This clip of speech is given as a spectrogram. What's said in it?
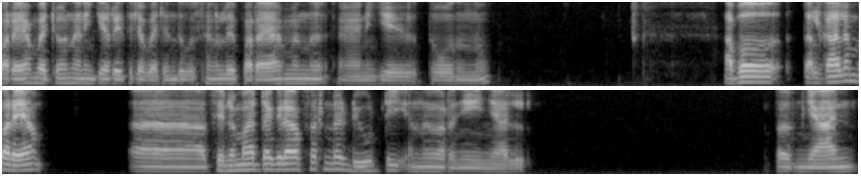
പറയാൻ പറ്റുമെന്ന് എനിക്കറിയത്തില്ല. വരും ദിവസങ്ങളിൽ പറയാമെന്ന് എനിക്ക് തോന്നുന്നു. അപ്പോൾ തൽക്കാലം പറയാം. സിനിമാറ്റോഗ്രാഫറിന്റെ ഡ്യൂട്ടി എന്ന് പറഞ്ഞു കഴിഞ്ഞാൽ ഇപ്പം ഞാൻ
